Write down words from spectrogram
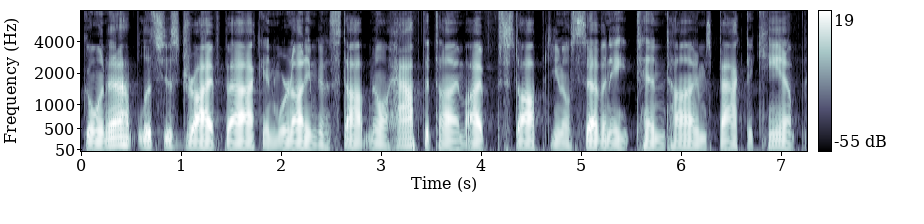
going ah let's just drive back and we're not even going to stop no half the time i've stopped you know seven eight ten times back to camp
